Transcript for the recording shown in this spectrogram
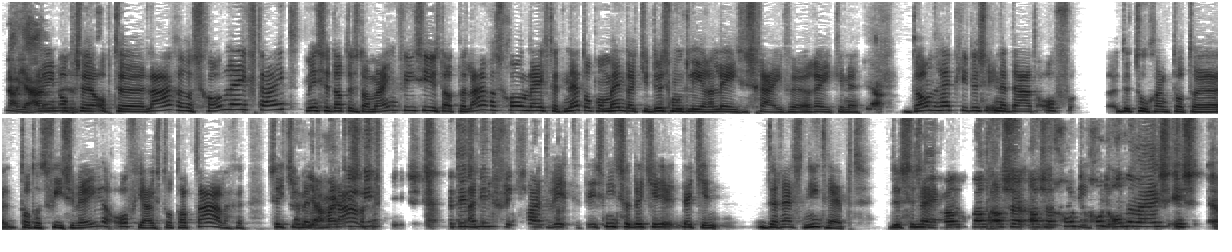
Nou ja, Alleen op de, op de lagere schoolleeftijd, tenminste dat is dan mijn visie, is dat de lagere schoolleeftijd net op het moment dat je dus moet leren lezen, schrijven, rekenen, ja. dan heb je dus inderdaad of de toegang tot, de, tot het visuele of juist tot dat talige. Zit je met ja, maar het is niet. Het is niet zwart-wit. Het is niet zo dat je, dat je de rest niet hebt. Dus nee, want, want als er, als er goed, goed onderwijs is. Eh,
